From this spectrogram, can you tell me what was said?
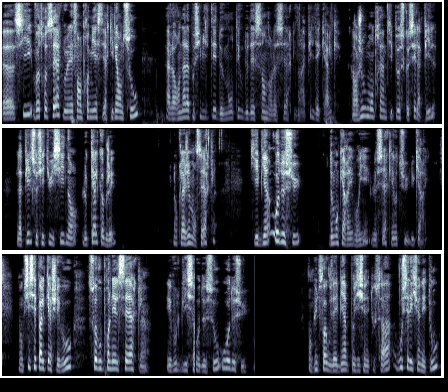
Euh, si votre cercle, vous l'avez fait en premier, c'est-à-dire qu'il est en dessous, alors on a la possibilité de monter ou de descendre le cercle dans la pile des calques. Alors je vais vous montrer un petit peu ce que c'est la pile. La pile se situe ici dans le calque objet. Donc là j'ai mon cercle qui est bien au-dessus de mon carré, vous voyez, le cercle est au-dessus du carré. Donc si c'est pas le cas chez vous, soit vous prenez le cercle et vous le glissez au-dessous ou au-dessus. Donc une fois que vous avez bien positionné tout ça, vous sélectionnez tout,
